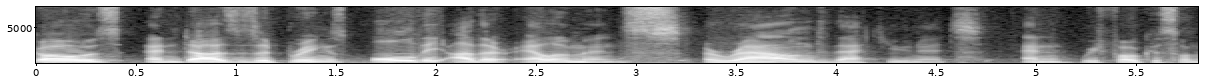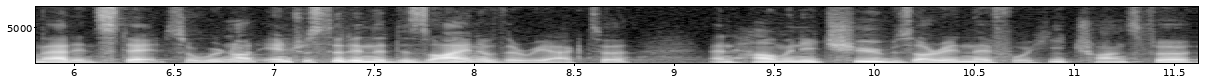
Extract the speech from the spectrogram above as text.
goes and does is it brings all the other elements around that unit and we focus on that instead. So we're not interested in the design of the reactor and how many tubes are in there for heat transfer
